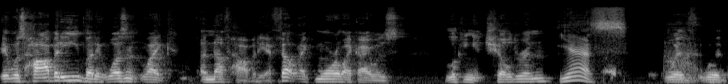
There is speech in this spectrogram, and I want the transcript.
It was hobbity, but it wasn't like enough hobbity. I felt like more like I was looking at children Yes. With with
